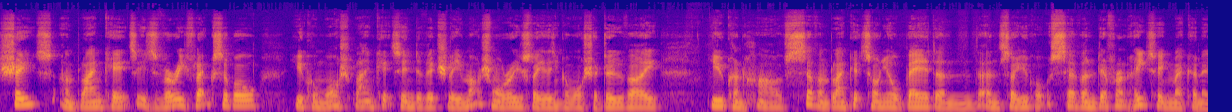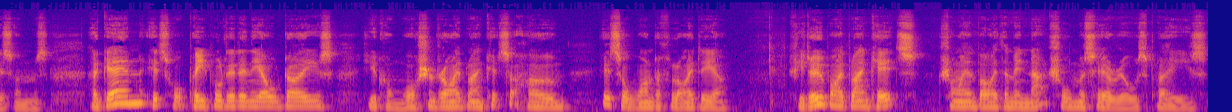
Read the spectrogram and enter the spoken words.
sheets and blankets. It's very flexible. You can wash blankets individually much more easily than you can wash a duvet. You can have seven blankets on your bed, and, and so you've got seven different heating mechanisms. Again, it's what people did in the old days. You can wash and dry blankets at home. It's a wonderful idea. If you do buy blankets, try and buy them in natural materials, please.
